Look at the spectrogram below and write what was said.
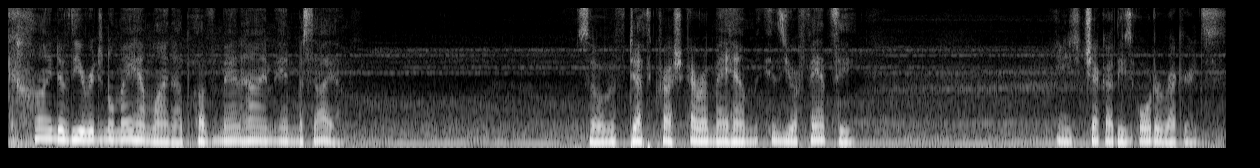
kind of the original Mayhem lineup of Manheim and Messiah. So if Deathcrush era Mayhem is your fancy, you need to check out these Order records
